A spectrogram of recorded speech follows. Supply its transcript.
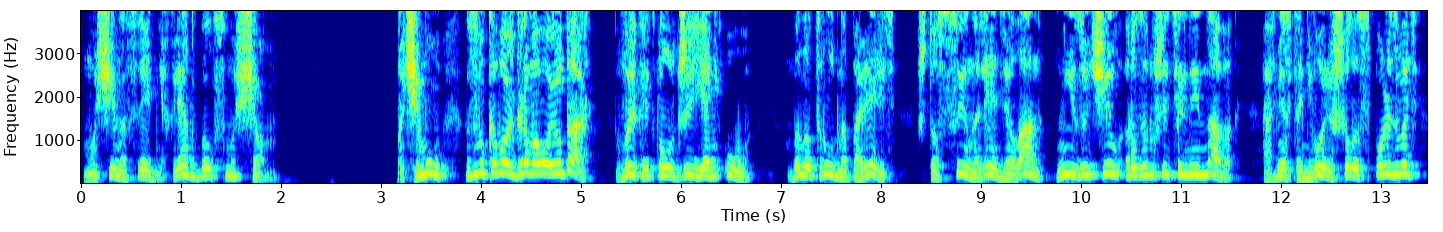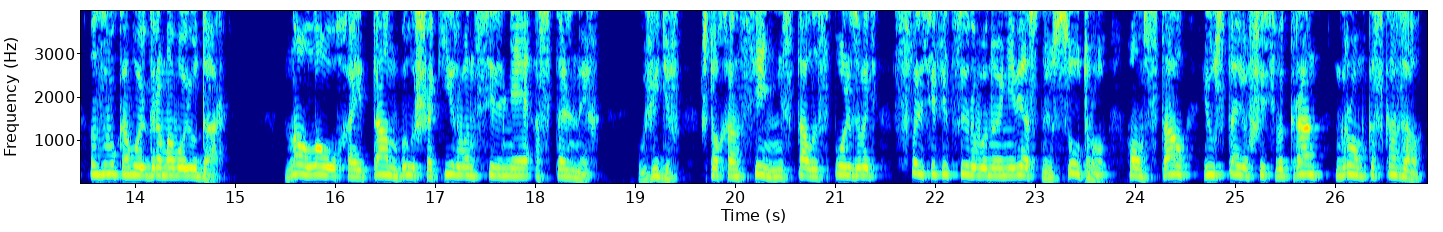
Мужчина средних лет был смущен. «Почему звуковой громовой удар?» – выкрикнул Джи Янь У. Было трудно поверить, что сын леди Лан не изучил разрушительный навык а вместо него решил использовать звуковой громовой удар. Но Лоу Хайтан был шокирован сильнее остальных. Увидев, что Хан Сень не стал использовать сфальсифицированную небесную сутру, он встал и, уставившись в экран, громко сказал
